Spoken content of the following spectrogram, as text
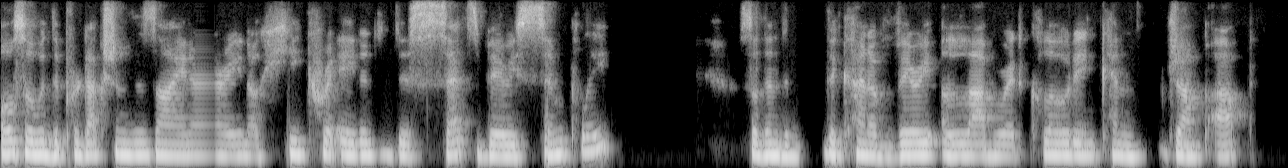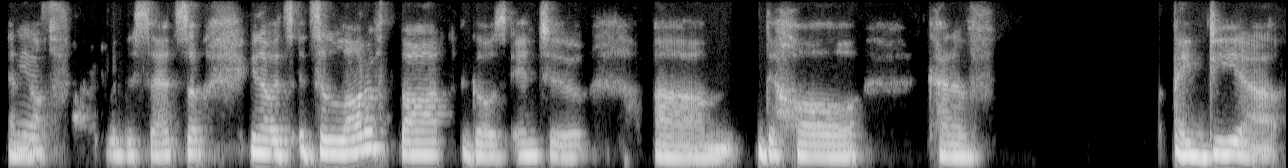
Also with the production designer you know he created this sets very simply. So then the, the kind of very elaborate clothing can jump up and yes. not fight with the set. So you know it's it's a lot of thought goes into um, the whole kind of idea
